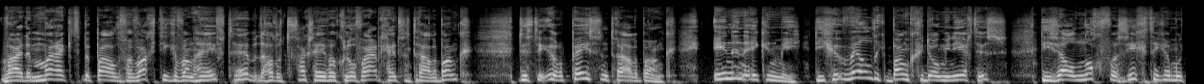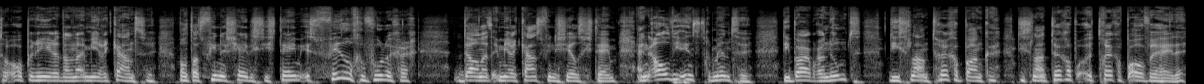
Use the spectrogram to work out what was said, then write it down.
waar de markt bepaalde verwachtingen van heeft. Hè. Daar hadden we het straks even over geloofwaardigheid centrale bank. Dus de Europese centrale bank in een economie die geweldig bankgedomineerd is, die zal nog voorzichtiger moeten opereren dan de Amerikaanse. Want dat financiële systeem is veel gevoeliger dan het Amerikaans financiële systeem. En al die instrumenten die Barbara noemt, die slaan terug op banken, die slaan terug op, terug op overheden.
